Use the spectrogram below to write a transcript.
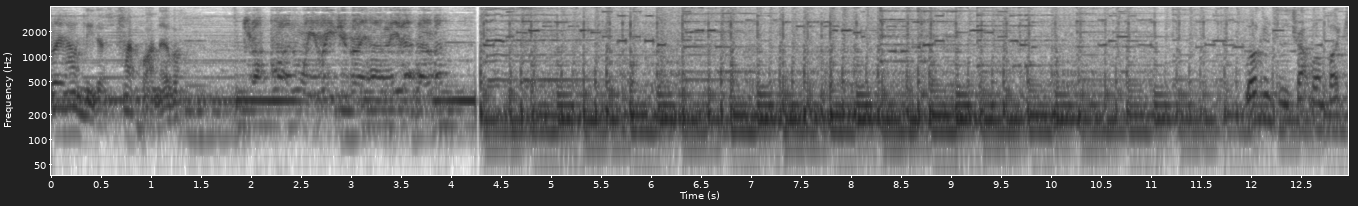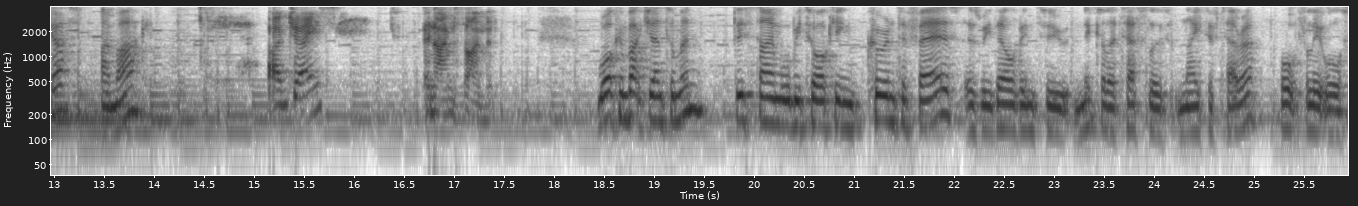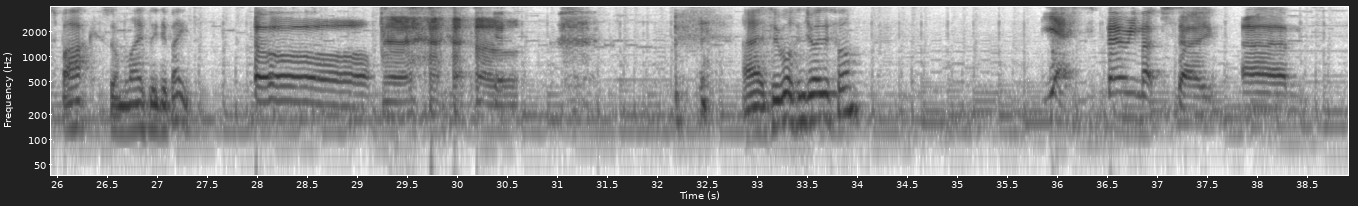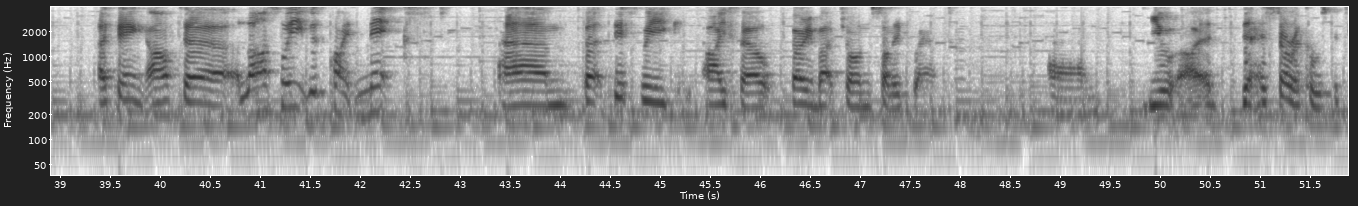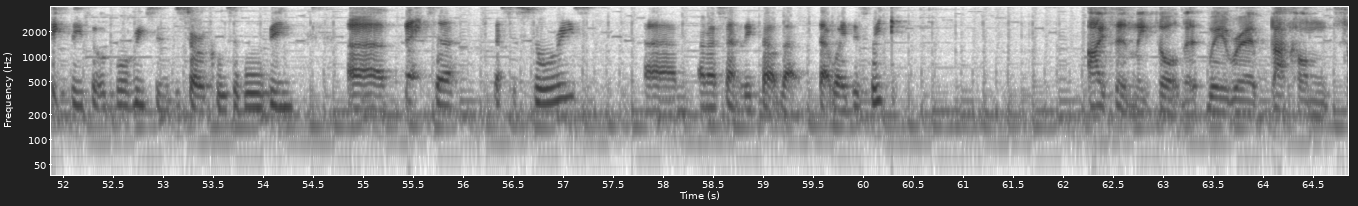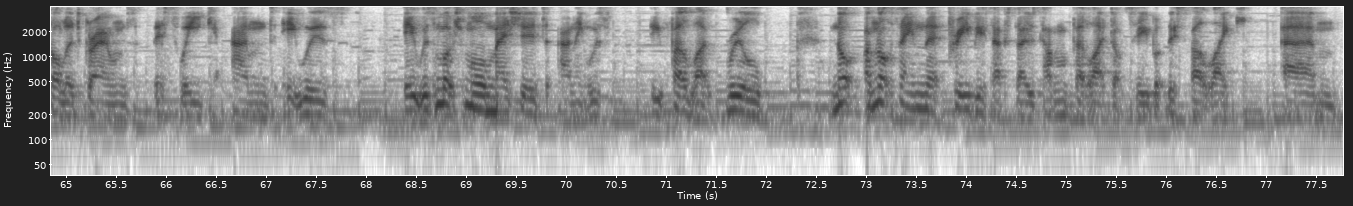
Greyhound leader to trap one, over. Trap one, we reach Greyhound leader, over. Welcome to the Trap One podcast. I'm Mark. I'm James. And I'm Simon. Welcome back, gentlemen. This time we'll be talking current affairs as we delve into Nikola Tesla's Night of Terror. Hopefully, it will spark some lively debate. Oh, Uh, so, you both enjoy this one? yes, very much so. Um, I think after last week was quite mixed, um, but this week I felt very much on solid ground. Um, you, uh, the historicals, particularly sort of more recent historicals, have all been uh, better, better stories, um, and I certainly felt that that way this week. I certainly thought that we were back on solid ground this week, and it was it was much more measured, and it was it felt like real. Not I'm not saying that previous episodes haven't felt like Doctor Who, but this felt like um,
